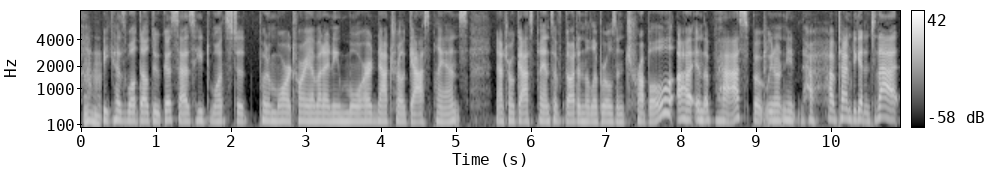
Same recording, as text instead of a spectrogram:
mm-hmm. because while Del Duca says he wants to put a moratorium on any more natural gas plants, natural gas plants have gotten the Liberals in trouble uh, in the past, but we don't need ha- have time to get into that.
